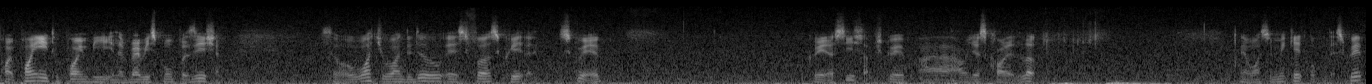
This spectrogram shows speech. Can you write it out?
point, point A to point B in a very small position. So what you want to do is first create a script, create a C script, uh, I'll just call it look. And once you make it, open the script.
